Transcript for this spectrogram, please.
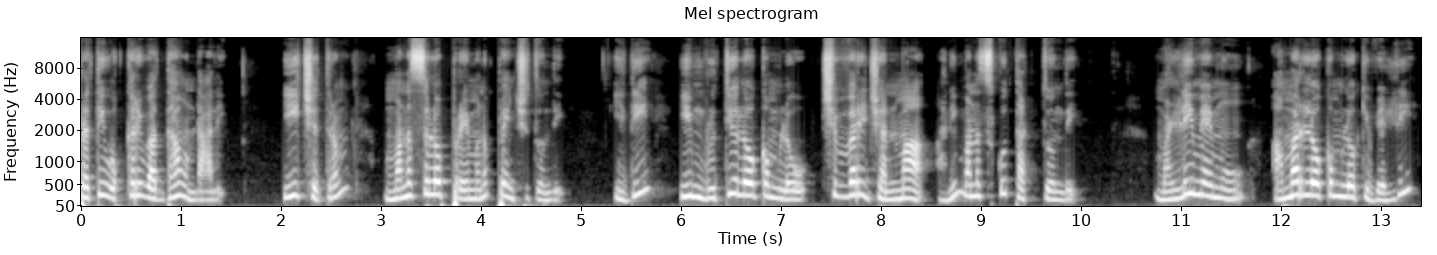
ప్రతి ఒక్కరి వద్ద ఉండాలి. ఈ చిత్రం మనస్సులో ప్రేమను పెంచుతుంది. ఇది ఈ మృత్యులోకంలో చివరి జన్మ అని మనసుకు తట్టుతుంది. మళ్ళీ మేము అమర్లోకంలోకి వెళ్ళి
